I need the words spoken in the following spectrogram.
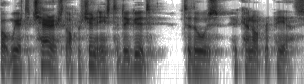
but we are to cherish the opportunities to do good to those who cannot repay us.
